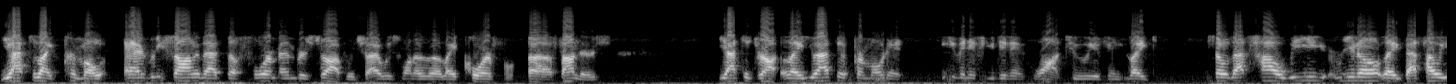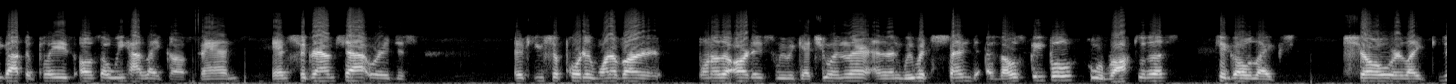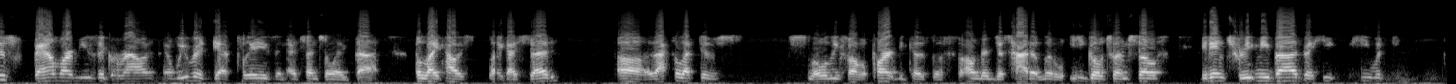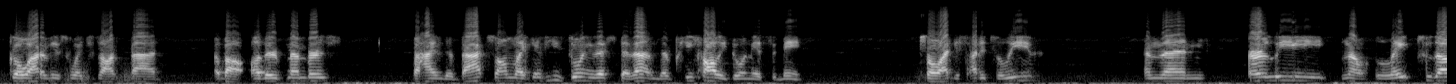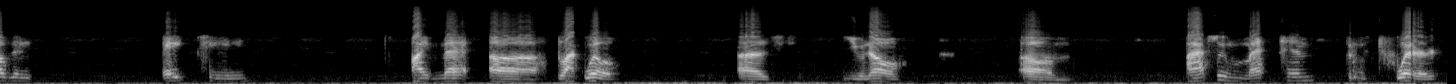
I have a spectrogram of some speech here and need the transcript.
you have to like promote every song that the four members drop, which I was one of the like core uh, founders. You have to drop like you have to promote it, even if you didn't want to. Even like so that's how we you know like that's how we got the plays also we had like a fan instagram chat where it just if you supported one of our one of the artists we would get you in there. And then we would send those people who rocked with us to go like show or like just spam our music around. And we would get plays and attention like that. But like how like i said uh that collective slowly fell apart because the founder just had a little ego to himself he didn't treat me bad, but he he would go out of his way to talk bad about other members behind their back. So I'm like, if he's doing this to them, he's probably doing it to me. So I decided to leave, and then early no late 2018, I met uh, Black Will, as you know. Um, I actually met him through Twitter.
